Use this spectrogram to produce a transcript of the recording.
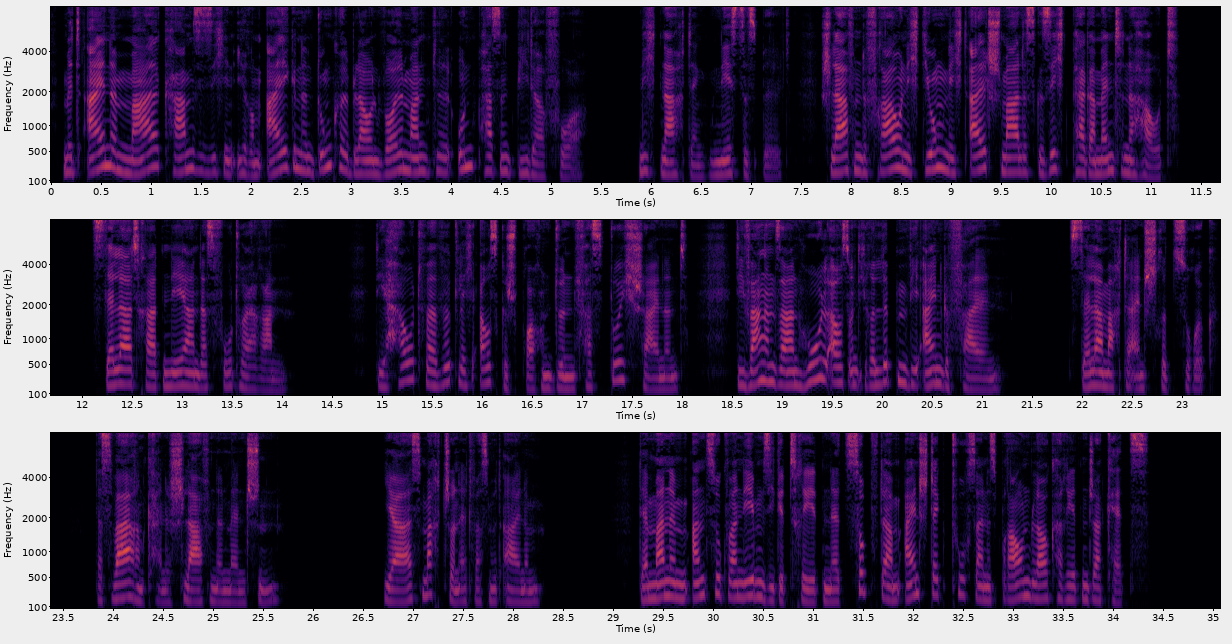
Mit einem Mal kam sie sich in ihrem eigenen dunkelblauen Wollmantel unpassend bieder vor. Nicht nachdenken, nächstes Bild. Schlafende Frau, nicht jung, nicht alt, schmales Gesicht, pergamentene Haut. Stella trat näher an das Foto heran. Die Haut war wirklich ausgesprochen dünn, fast durchscheinend. Die Wangen sahen hohl aus und ihre Lippen wie eingefallen. Stella machte einen Schritt zurück. Das waren keine schlafenden Menschen. Ja, es macht schon etwas mit einem. Der Mann im Anzug war neben sie getreten, er zupfte am Einstecktuch seines braun-blau karierten Jacketts.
